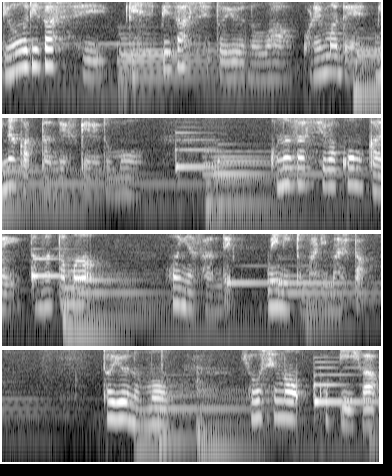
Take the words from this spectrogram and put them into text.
料理雑誌レシピ雑誌というのはこれまで見なかったんですけれどもこの雑誌は今回たまたま本屋さんで目に留まりました。というのも表紙のコピーが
